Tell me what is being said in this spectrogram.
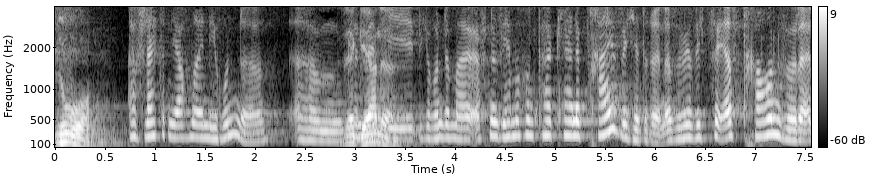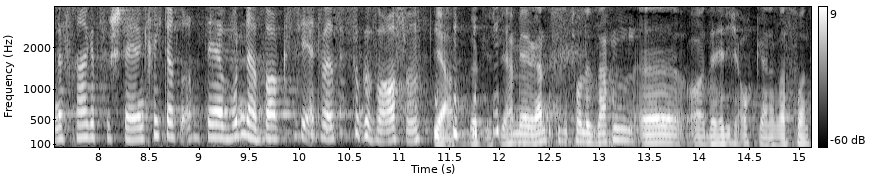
So. Aber vielleicht dann ja auch mal in die Runde. Ähm, Sehr gerne. Wir die, die Runde mal öffnen. Wir haben auch ein paar kleine Preise hier drin. Also wer sich zuerst trauen würde, eine Frage zu stellen, kriegt aus der Wunderbox hier etwas zugeworfen. Ja, wirklich. Wir haben ja ganz viele tolle Sachen. Äh, oh, da hätte ich auch gerne was von.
